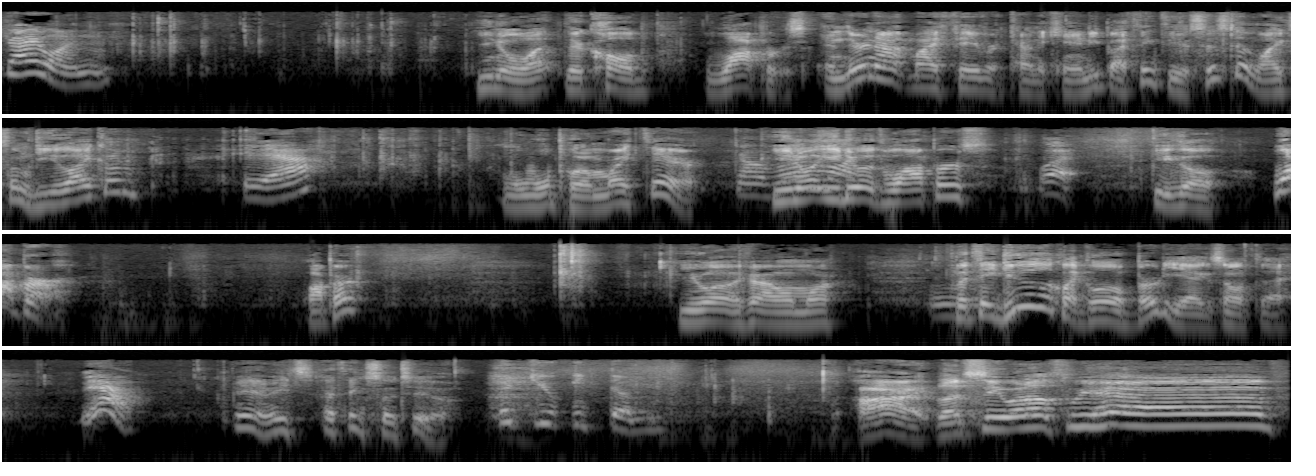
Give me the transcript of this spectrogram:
Try one. You know what? They're called Whoppers, and they're not my favorite kind of candy, but I think the assistant likes them. Do you like them? Yeah? Well, we'll put them right there. Now, You know what you do with Whoppers? What? You go Whopper, Whopper. You want to try one more? But they do look like little birdie eggs, don't they? Yeah. Yeah, I think so too. But you eat them. All right, let's see what else we have.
